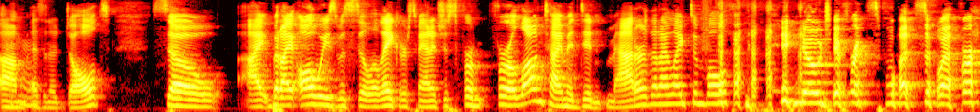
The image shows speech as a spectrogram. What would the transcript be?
um, mm-hmm. as an adult. So I, but I always was still a Lakers fan. It just for for a long time it didn't matter that I liked them both. no difference whatsoever.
